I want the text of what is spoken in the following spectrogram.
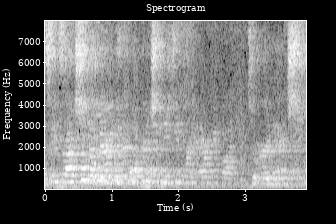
So it's actually a very good opportunity for everybody to earn extra.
